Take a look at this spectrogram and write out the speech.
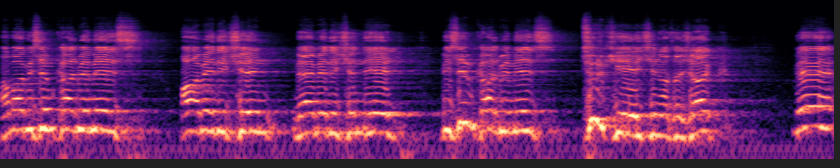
Ama bizim kalbimiz Ahmet için, Mehmet için değil, bizim kalbimiz Türkiye için atacak ve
